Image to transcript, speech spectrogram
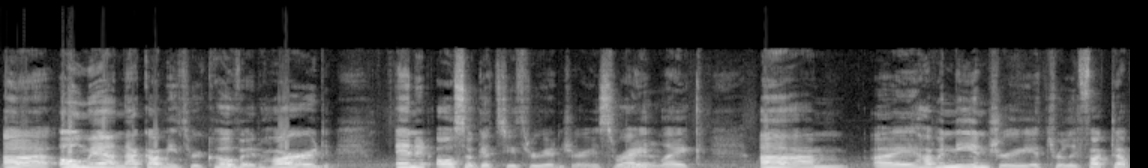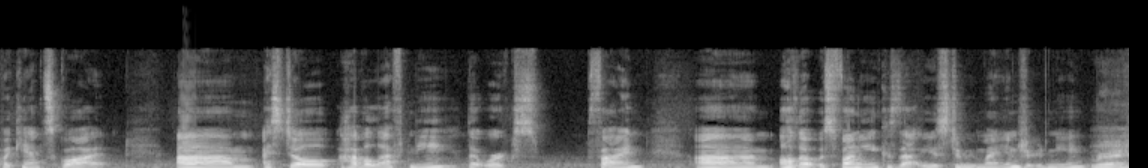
Uh, oh man, that got me through COVID hard. And it also gets you through injuries, right? Yeah. Like, um, I have a knee injury. It's really fucked up. I can't squat. Um, I still have a left knee that works fine. Um, although it was funny because that used to be my injured knee. right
